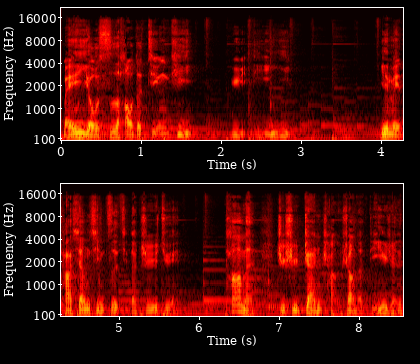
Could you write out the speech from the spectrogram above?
没有丝毫的警惕与敌意，因为他相信自己的直觉，他们只是战场上的敌人，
